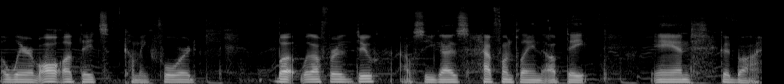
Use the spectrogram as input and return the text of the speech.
aware of all updates coming forward. But without further ado, I'll see you guys. Have fun playing the update, and goodbye.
